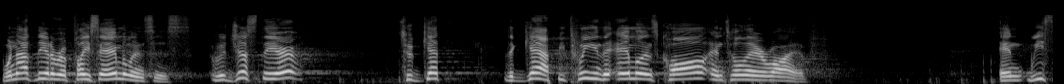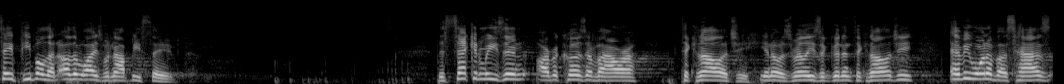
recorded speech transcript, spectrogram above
We're not there to replace ambulances, we're just there to get the gap between the ambulance call until they arrive. And we save people that otherwise would not be saved. The second reason are because of our technology. You know, Israelis are good in technology. Every one of us has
